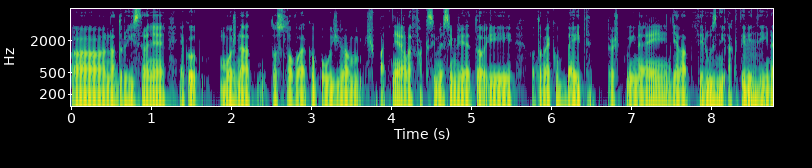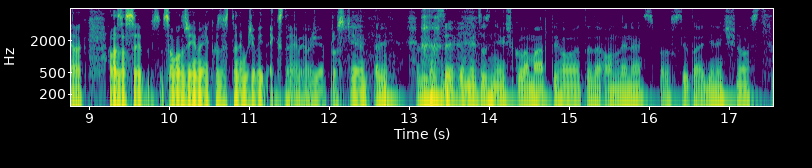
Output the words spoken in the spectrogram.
Eh, na druhé straně, jako možná to slovo jako používám špatně, ale fakt si myslím, že je to i o tom jako bejt trošku jiný, dělat ty různé aktivity hmm. jinak, ale zase samozřejmě jako zase to nemůže být extrém, jo, že prostě... Tady, tady zase mi to zní jak škola Martyho, to je ta onliness, prostě ta jedinečnost.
